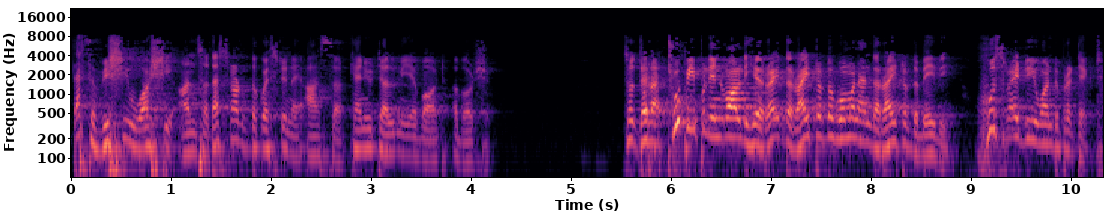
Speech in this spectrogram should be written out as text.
That's a wishy-washy answer. That's not the question I asked, sir. Can you tell me about abortion? So there are two people involved here, right? The right of the woman and the right of the baby. Whose right do you want to protect?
